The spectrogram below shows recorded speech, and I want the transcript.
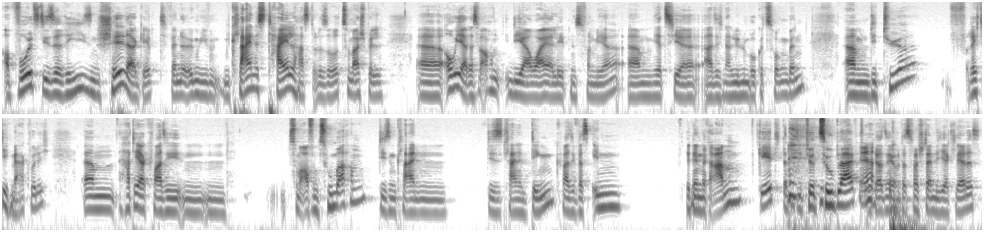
obwohl es diese riesen Schilder gibt, wenn du irgendwie ein kleines Teil hast oder so, zum Beispiel, äh, oh ja, das war auch ein DIY-Erlebnis von mir, ähm, jetzt hier, als ich nach Lüneburg gezogen bin. Ähm, die Tür, richtig merkwürdig, ähm, hatte ja quasi ein, ein zum Auf- und Zumachen, diesen kleinen, dieses kleine Ding, quasi was in, in den Rahmen geht, damit die Tür zubleibt. Ja. Ich weiß nicht, ob das verständlich erklärt ist.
